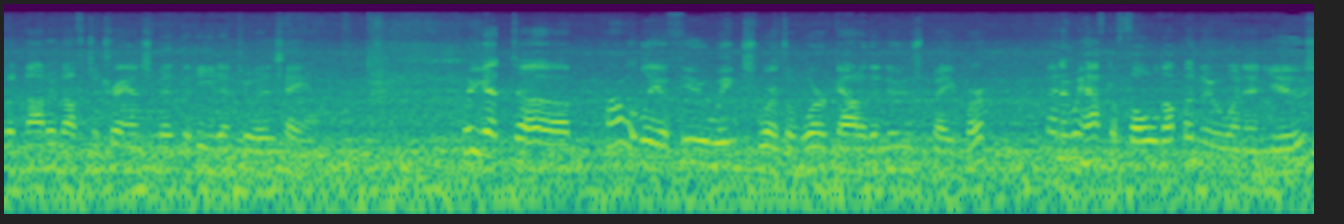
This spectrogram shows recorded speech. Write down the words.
but not enough to transmit the heat into his hand. We get uh, probably a few weeks worth of work out of the newspaper, and then we have to fold up a new one and use.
